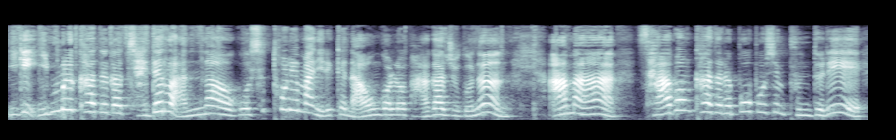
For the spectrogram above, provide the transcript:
이게 인물 카드가 제대로 안 나오고 스토리만 이렇게 나온 걸로 봐가지고는 아마 4번 카드를 뽑으신 분들이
